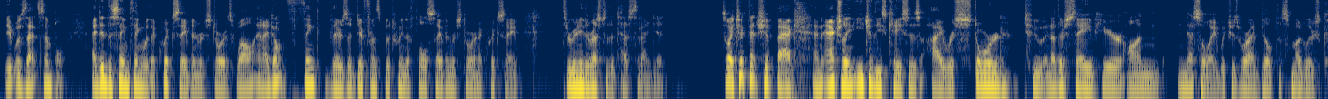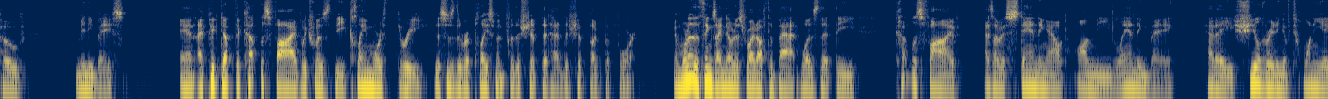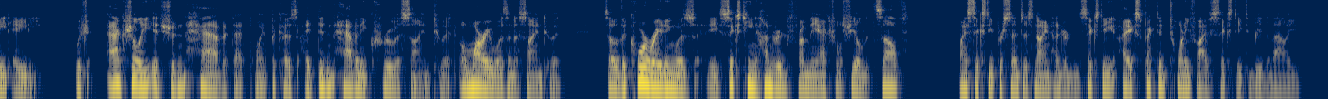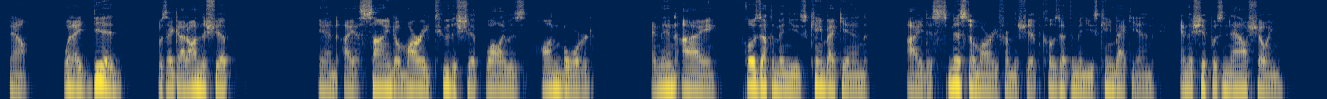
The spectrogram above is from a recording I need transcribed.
It was that simple. I did the same thing with a quick save and restore as well, and I don't think there's a difference between a full save and restore and a quick save through any of the rest of the tests that I did. So I took that ship back, and actually in each of these cases, I restored to another save here on Nesoi, which is where I built the Smuggler's Cove mini base. And I picked up the Cutlass 5, which was the Claymore 3. This is the replacement for the ship that had the ship bug before. And one of the things I noticed right off the bat was that the Cutlass 5, as I was standing out on the landing bay, had a shield rating of 2880 which actually it shouldn't have at that point because I didn't have any crew assigned to it. Omari wasn't assigned to it. So the core rating was a 1600 from the actual shield itself. My 60% is 960. I expected 2560 to be the value. Now, what I did was I got on the ship and I assigned Omari to the ship while I was on board. And then I closed out the menus, came back in, I dismissed Omari from the ship, closed out the menus, came back in, and the ship was now showing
